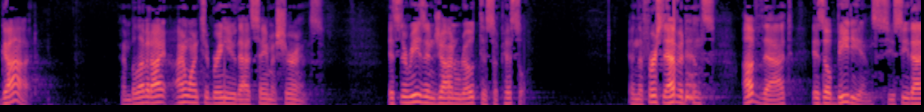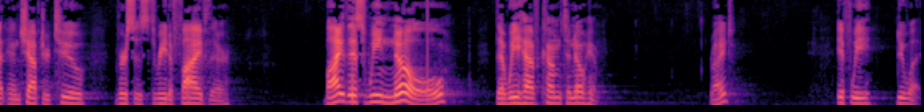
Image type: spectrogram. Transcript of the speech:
God. And, beloved, I, I want to bring you that same assurance. It's the reason John wrote this epistle. And the first evidence of that is obedience. You see that in chapter 2, verses 3 to 5 there. By this we know that we have come to know him. Right? If we do what?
